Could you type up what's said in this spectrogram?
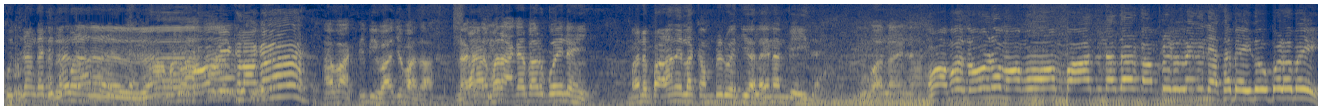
કૂતરા કાઢી પણ મને બહુ બીક લાગે. આ વાઘથી બીવાજો પાછા. નકર તમારે આગળ બાર કોઈ નહીં. મને પાણા એટલે કમ્પ્લીટ હોય હલાઈ ના બે જાય. હલાય ના આમાં જોવો ને આમ આમ બાજ નદાર કમ્પ્લીટ લઈને નેસા બેહી જવું પડે ભાઈ.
